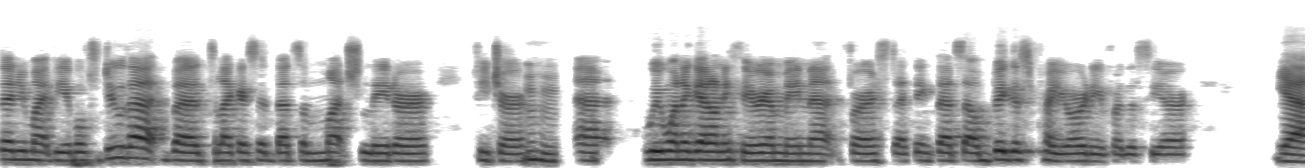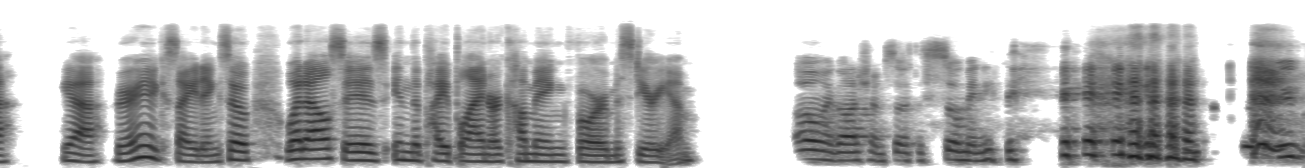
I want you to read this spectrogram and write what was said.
then you might be able to do that. But like I said, that's a much later feature. Mm-hmm. And we want to get on Ethereum mainnet first. I think that's our biggest priority for this year. Yeah. Yeah, very exciting. So, what else is in the pipeline or coming for Mysterium? Oh my gosh, I'm so there's so many things. we've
